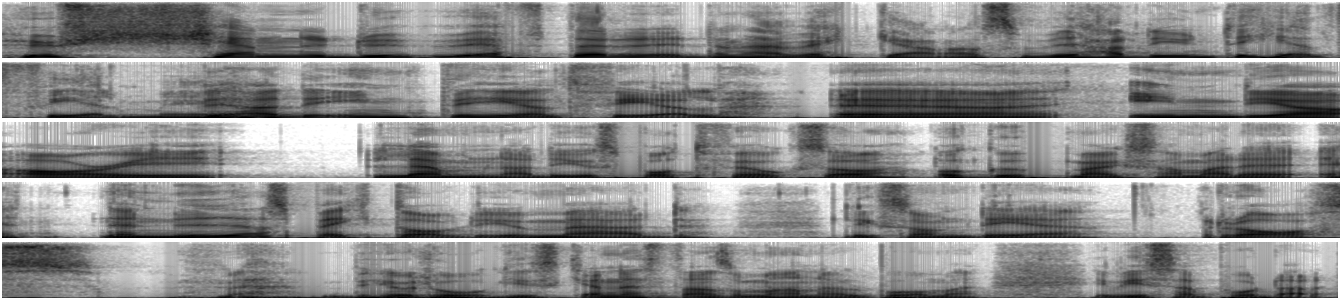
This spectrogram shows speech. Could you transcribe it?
hur känner du efter den här veckan? Alltså vi hade ju inte helt fel med... Vi hade inte helt fel. Eh, India Ari lämnade ju Spotify också och uppmärksammade ett, en ny aspekt av det ju med liksom det ras biologiska nästan som han höll på med i vissa poddar.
